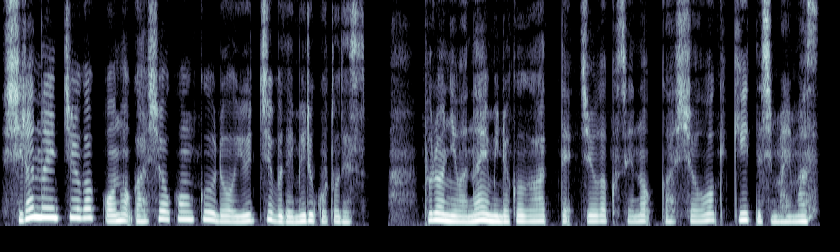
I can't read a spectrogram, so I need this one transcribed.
知らない中学校の合唱コンクールを YouTube で見ることです。プロにはない魅力があって、中学生の合唱を聞き入ってしまいます。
